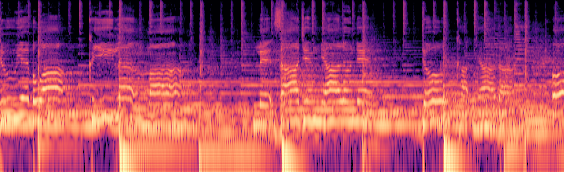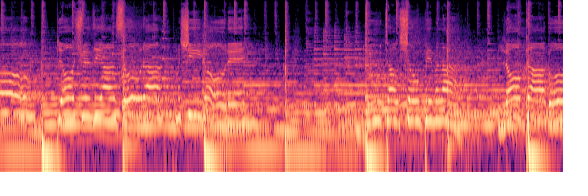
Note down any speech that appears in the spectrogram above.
လူရဲ့ဘဝခရီးလမ်းမှာလက်စားခြင်းများလုံးတဲ့ဒုက္ခများသာအိုးပျော်ရွှင်စရာဆိုတာမရှိတော့တဲ့ဒူထောက်ရှုံးပင်မလားလောကကို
